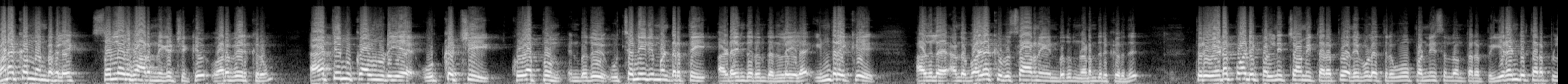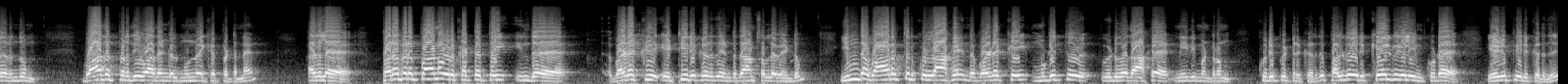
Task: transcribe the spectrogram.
வணக்கம் நண்பர்களே சொல்லதிகாரம் நிகழ்ச்சிக்கு வரவேற்கிறோம். அதிமுகவினுடைய உட்கட்சி குழப்பம் என்பது உச்சநீதிமன்றத்தை அடைந்திருந்த நிலையில இன்றைக்கு அதுல அந்த வழக்கு விசாரணை என்பதும் நடந்திருக்கிறது. திரு எடப்பாடி பழனிசாமி தரப்பு அதே போல திரு ஓ பன்னீர்செல்வம் தரப்பு இரண்டு தரப்பிலிருந்தும் வாத பிரதிவாதங்கள் முன்வைக்கப்பட்டன. அதுல பரபரப்பான ஒரு கட்டத்தை இந்த வழக்கு எட்டியிருக்கிறது என்றுதான் சொல்ல வேண்டும். இந்த வாரத்திற்குள்ளாக இந்த வழக்கை முடித்து விடுவதாக நீதிமன்றம் குறிப்பிட்டிருக்கிறது. பல்வேறு கேள்விகளையும் கூட எழுப்பியிருக்கிறது.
